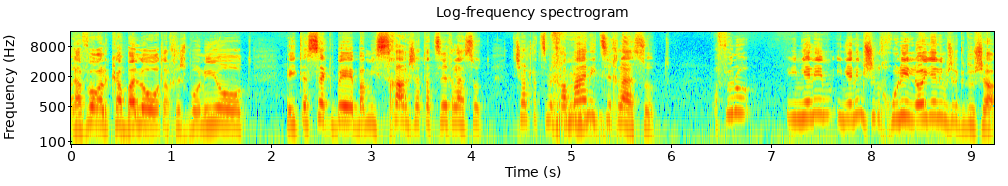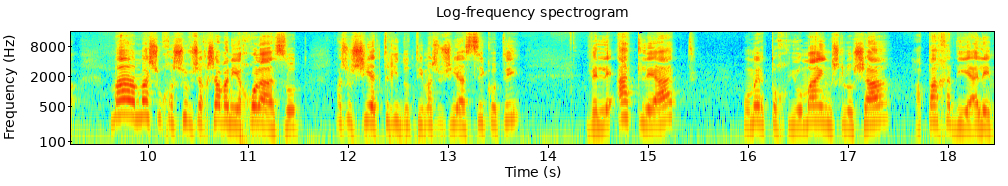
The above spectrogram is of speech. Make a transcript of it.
לעבור על קבלות, על חשבוניות, להתעסק במסחר שאתה צריך לעשות. תשאל את עצמך, מה אני צריך לעשות? אפילו עניינים, עניינים של חולין, לא עניינים של קדושה. מה משהו חשוב שעכשיו אני יכול לעשות? משהו שיטריד אותי, משהו שיעסיק אותי? ולאט לאט, הוא אומר, תוך יומיים שלושה, הפחד ייעלם.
